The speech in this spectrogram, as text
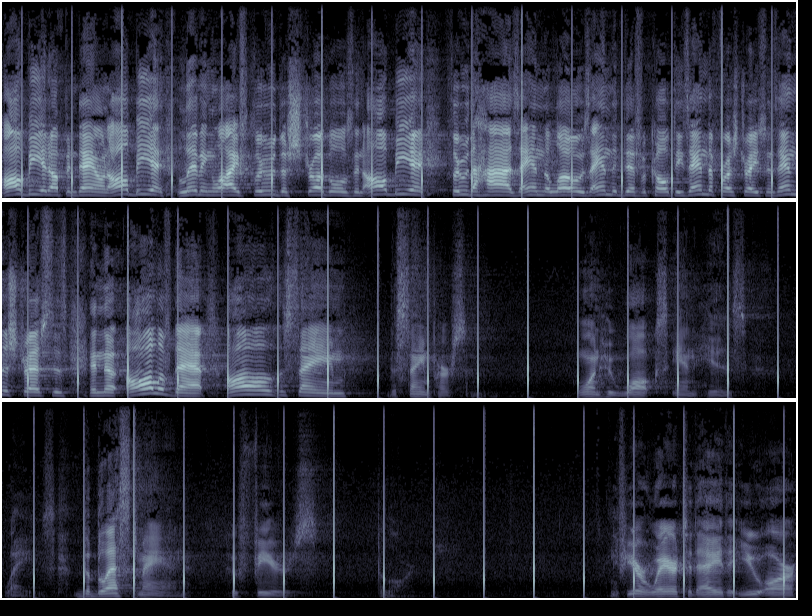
Albeit up and down, albeit living life through the struggles, and albeit through the highs and the lows and the difficulties and the frustrations and the stresses and the, all of that, all the same, the same person. One who walks in his ways. The blessed man who fears the Lord. And if you're aware today that you are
